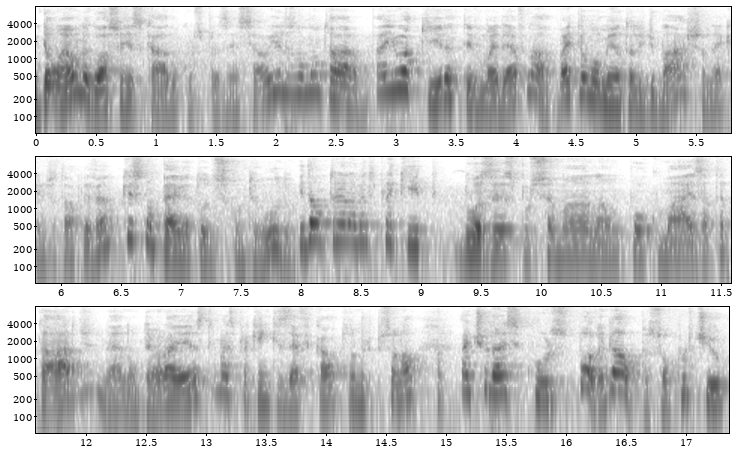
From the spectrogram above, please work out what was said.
Então é um negócio arriscado o curso presencial e eles não montaram. Aí o Akira teve uma ideia, falou: ah, vai ter um momento ali de baixa, né, que a gente já estava prevendo, por que você não pega todo esse conteúdo e dá um treinamento para equipe? Duas vezes por semana, um pouco mais até tarde, né? Não tem hora extra, mas para quem quiser ficar totalmente profissional, a gente dá esse curso. Pô, legal, o pessoal curtiu.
